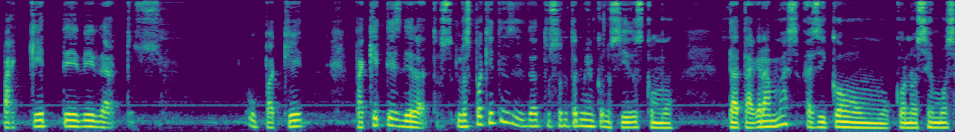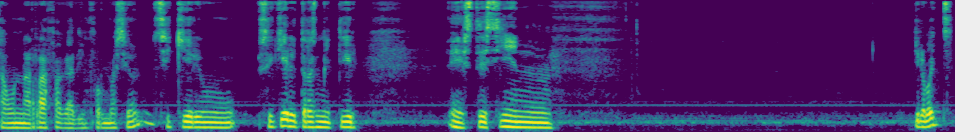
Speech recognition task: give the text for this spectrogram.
Paquete de datos o paquetes de datos. Los paquetes de datos son también conocidos como datagramas, así como conocemos a una ráfaga de información. Si quiere, si quiere transmitir este 100 kilobytes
